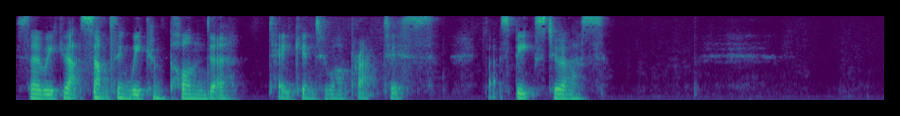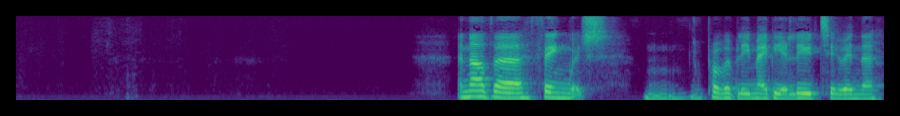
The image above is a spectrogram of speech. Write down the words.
So we, that's something we can ponder, take into our practice that speaks to us. Another thing which mm, probably maybe allude to in the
